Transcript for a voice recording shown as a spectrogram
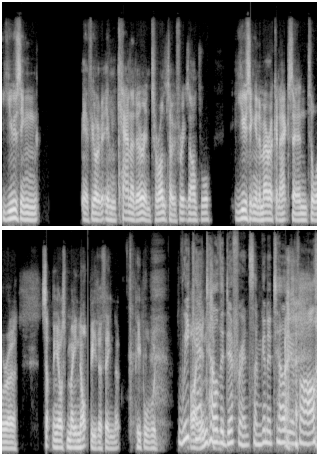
using if you're in Canada, in Toronto, for example, using an American accent or a, something else may not be the thing that people would. We can't into. tell the difference. I'm going to tell you, Paul.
